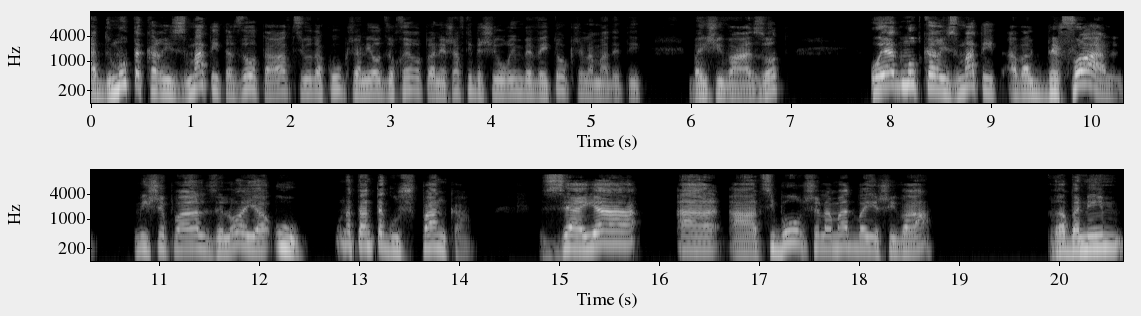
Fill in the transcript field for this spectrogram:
שהדמות הכריזמטית הזאת, הרב ציודה קוק, שאני עוד זוכר אותו, אני ישבתי בשיעורים בביתו כשלמדתי בישיבה הזאת, הוא היה דמות כריזמטית, אבל בפועל מי שפעל זה לא היה הוא, הוא נתן את הגושפנקה. זה היה הציבור שלמד בישיבה, רבנים,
